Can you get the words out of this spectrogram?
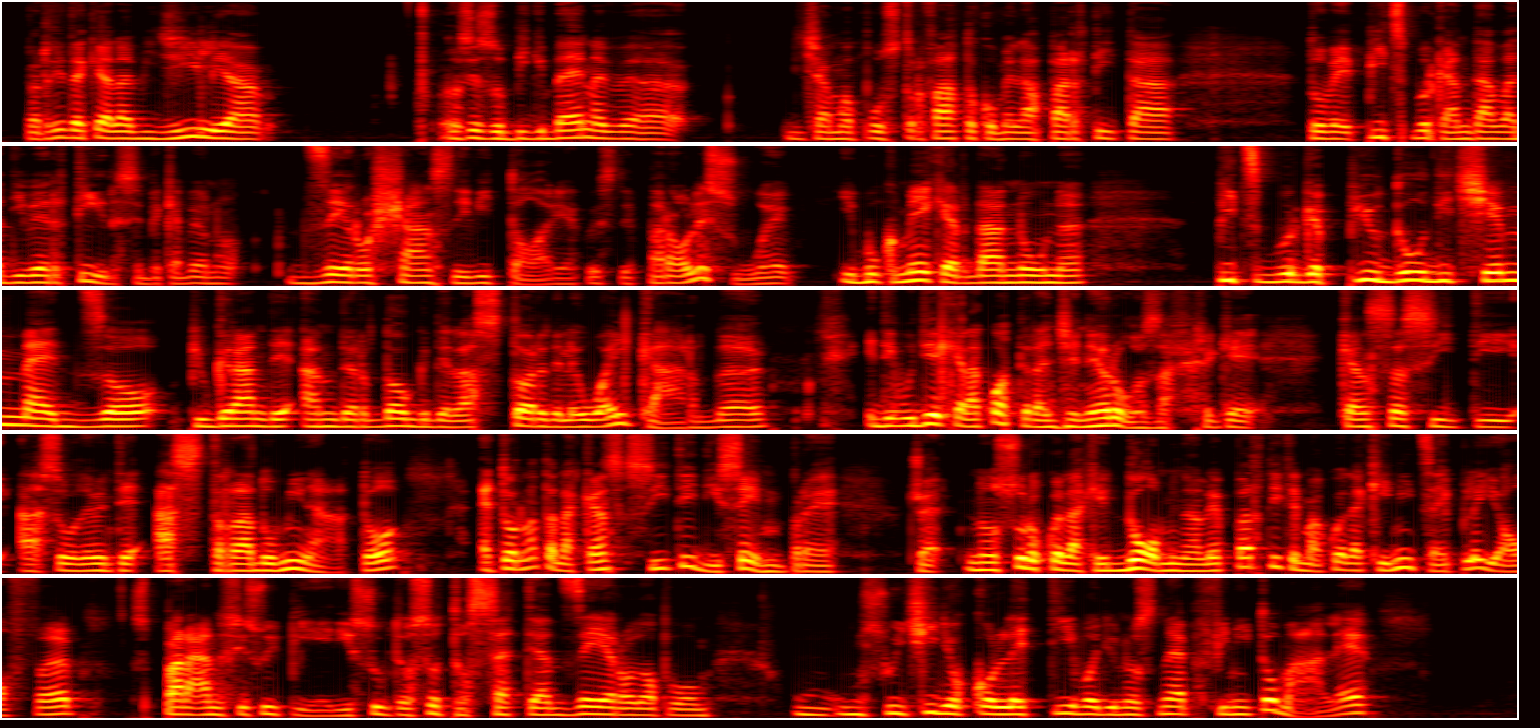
partita che alla vigilia lo stesso Big Ben aveva diciamo apostrofato come la partita dove Pittsburgh andava a divertirsi perché avevano zero chance di vittoria, queste parole sue. I bookmaker danno un Pittsburgh più 12 e mezzo, più grande underdog della storia delle wild card e devo dire che la quota era generosa perché Kansas City assolutamente ha stradominato, è tornata la Kansas City di sempre, cioè, non solo quella che domina le partite, ma quella che inizia i playoff sparandosi sui piedi, subito sotto 7-0 dopo un, un suicidio collettivo di uno snap finito male.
